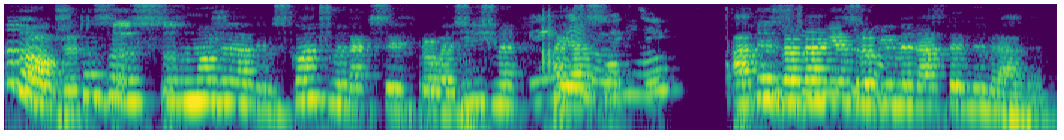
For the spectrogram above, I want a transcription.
No dobrze, to z, z, może na tym skończmy, tak sobie wprowadziliśmy. A, ja, a te zadania zrobimy następnym razem.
